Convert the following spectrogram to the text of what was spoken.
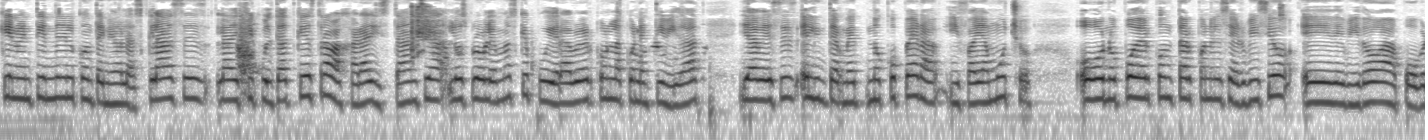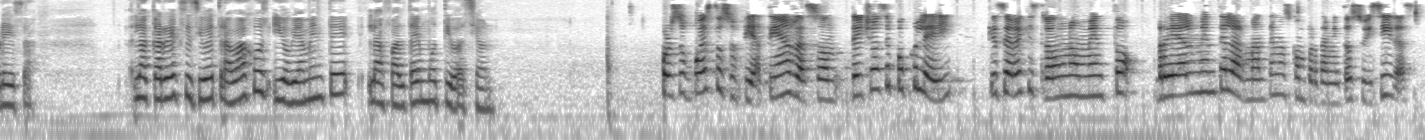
que no entienden el contenido de las clases, la dificultad que es trabajar a distancia, los problemas que pudiera haber con la conectividad y a veces el Internet no coopera y falla mucho, o no poder contar con el servicio eh, debido a pobreza, la carga excesiva de trabajos y obviamente la falta de motivación. Por supuesto, Sofía, tienes razón. De hecho, hace poco leí que se ha registrado un aumento realmente alarmante en los comportamientos suicidas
